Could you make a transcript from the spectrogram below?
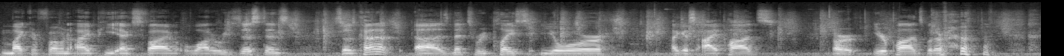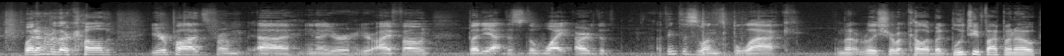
microphone IPX5, water resistance. So it's kind of uh, is meant to replace your, I guess, iPods or earpods, whatever, whatever they're called, earpods from uh, you know your your iPhone. But yeah, this is the white or the, I think this is one that's black. I'm not really sure what color, but Bluetooth 5.0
